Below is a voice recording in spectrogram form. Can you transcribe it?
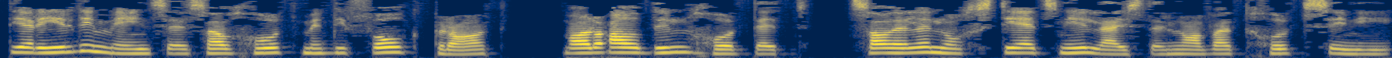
Dier hierdie mense sal God met die volk praat, maar al doen God dit, sal hulle nog steeds niet luisteren naar wat God sê nie.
